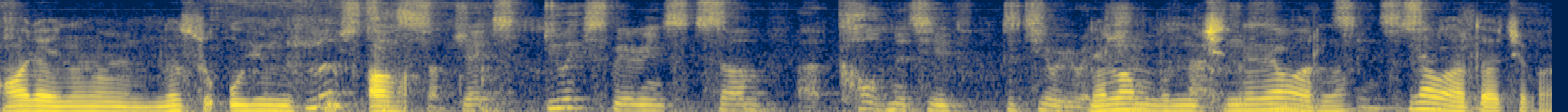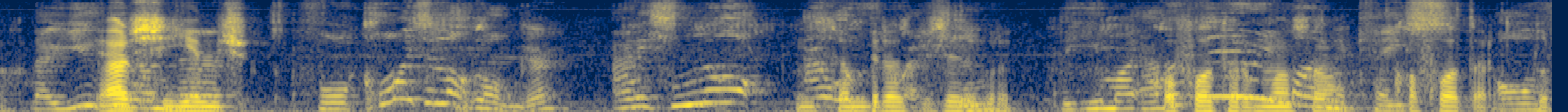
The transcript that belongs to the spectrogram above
Hala inanamıyorum. Nasıl uyumuşsun? Ah uh, ne lan bunun içinde ne var lan? Ne vardı acaba? Her şeyi yemiş. İnsan biraz bize de bırak. Kafa atarım lan sana. Kafa atarım, dur.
